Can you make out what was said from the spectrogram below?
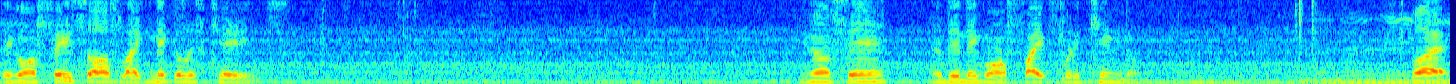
They're going to face off like Nicolas Cage. You know what I'm saying? And then they're going to fight for the kingdom. But,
